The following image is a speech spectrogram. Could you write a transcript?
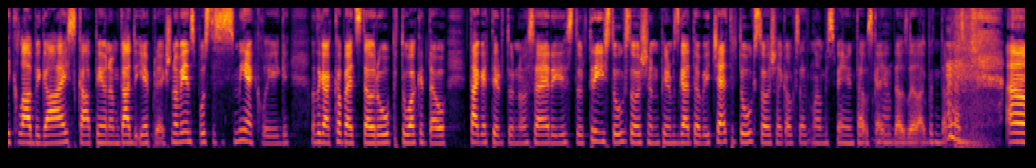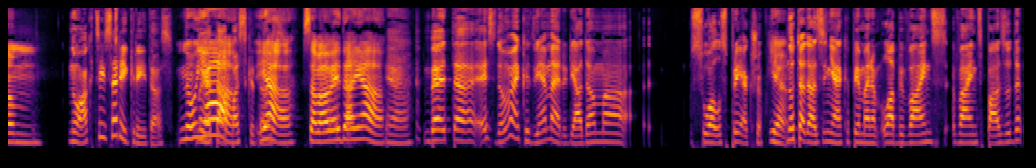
tik labi gājis kā, piemēram, gadu iepriekš. No vienas puses tas ir smieklīgi. Un kā, kāpēc tev rūp to, ka tev tagad ir tur no sērijas tur 3000 un pirms gada tev bija 4000 vai kaut kas tāds. Labi, es pieņemu, tavu skaitu daudz lielāk, bet nu tāpēc. Um, Nu, akcijas arī krītās. nu, ja jā, tā paskatās. jā, savā veidā, jā. Jā. Bet uh, es domāju, ka vienmēr ir jādomā soli uz priekšu. Jā. Nu, tādā ziņā, ka, piemēram, labi, vains, vains pazuda,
